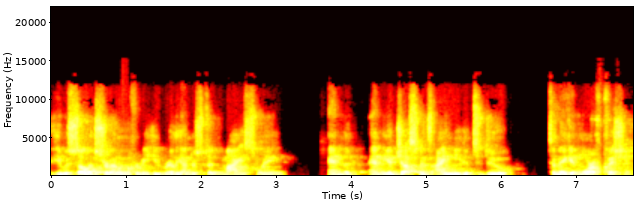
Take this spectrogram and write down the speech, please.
he was so instrumental for me. He really understood my swing and the and the adjustments I needed to do to make it more efficient.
